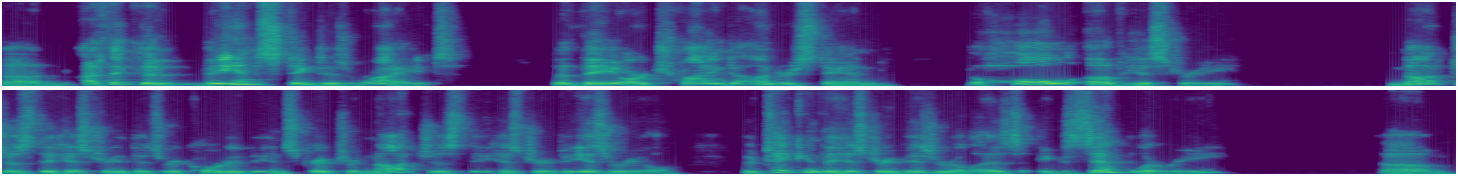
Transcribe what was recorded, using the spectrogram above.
um, I think the the instinct is right that they are trying to understand the whole of history not just the history that's recorded in scripture, not just the history of Israel. They're taking the history of Israel as exemplary um,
